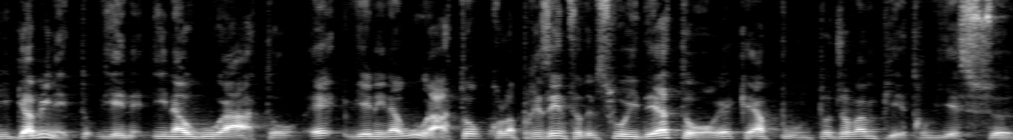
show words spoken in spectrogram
il gabinetto viene inaugurato e viene inaugurato con la presenza del suo ideatore che è appunto Giovan Pietro Viesseux.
